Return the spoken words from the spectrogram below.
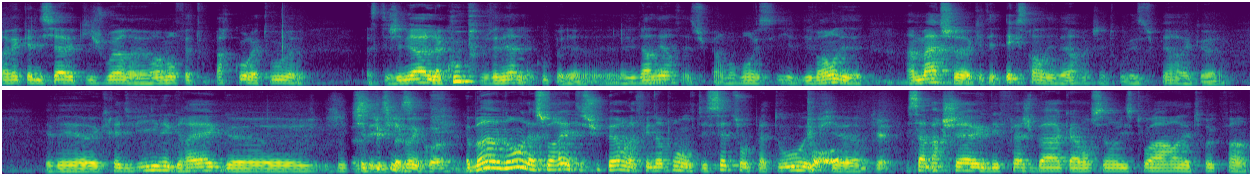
avec Alicia avec qui je jouais, on avait vraiment fait tout le parcours et tout. euh. C'était génial, la coupe, génial, la coupe l'année dernière, c'était un super moment aussi. Il y avait vraiment des, un match qui était extraordinaire, que j'ai trouvé super avec. il y avait Crédville, Greg, j'ai- plus qui quoi Eh Ben non, la soirée était super, on a fait une impro, on était 7 sur le plateau, et puis ça marchait avec des flashbacks, avancer dans l'histoire, des trucs, enfin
